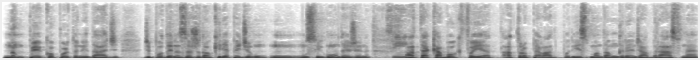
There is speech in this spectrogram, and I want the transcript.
não perca a oportunidade de poder nos ajudar. Eu queria pedir um, um, um segundo, Regina. Sim. Até acabou que foi atropelado por isso. Mandar um grande abraço, né,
